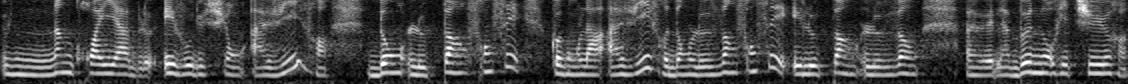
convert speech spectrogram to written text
une incroyable évolution à vivre dans le pain français, comme on l'a à vivre dans le vin français. Et le pain, le vin, euh, la bonne nourriture,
